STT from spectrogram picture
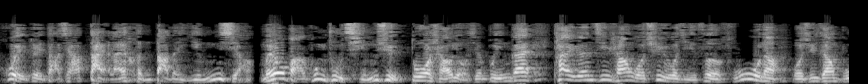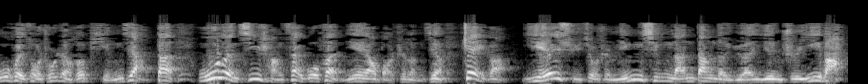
会对大家带来很大的影响。没有把控住情绪，多少有些不应该。太原机场我去过几次，服务呢，我徐强不会做出任何评价，但无。论机场再过分，你也要保持冷静。这个也许就是明星难当的原因之一吧。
